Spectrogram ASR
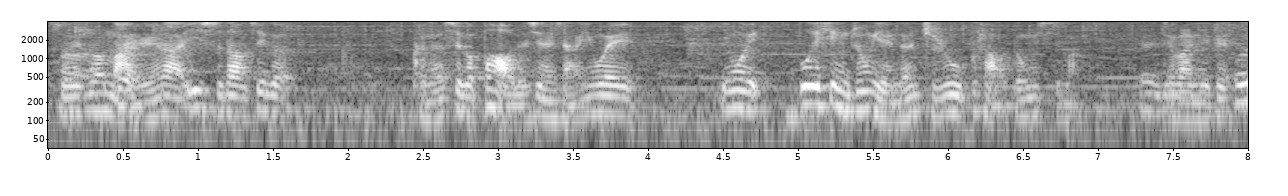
所以说，马云啊意识到这个可能是个不好的现象，因为因为微信中也能植入不少东西嘛，对对吧？你这微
